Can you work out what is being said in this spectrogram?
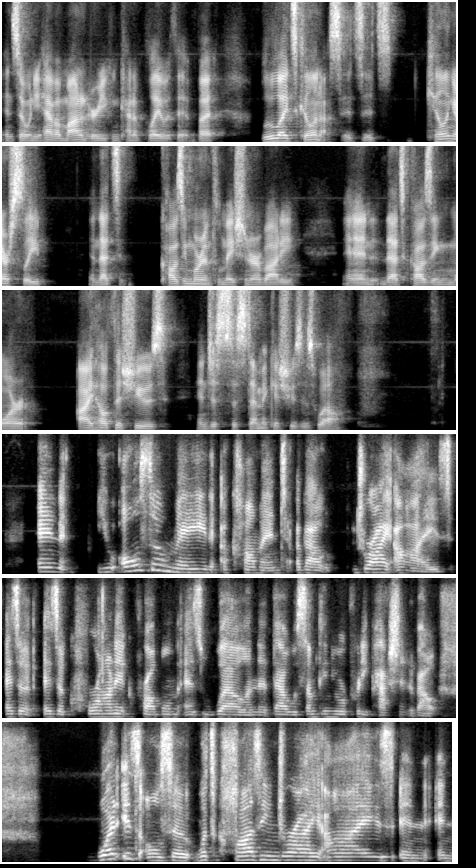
And so when you have a monitor, you can kind of play with it. But blue light's killing us. It's it's killing our sleep, and that's causing more inflammation in our body, and that's causing more eye health issues and just systemic issues as well. And you also made a comment about dry eyes as a as a chronic problem as well and that that was something you were pretty passionate about what is also what's causing dry eyes and and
